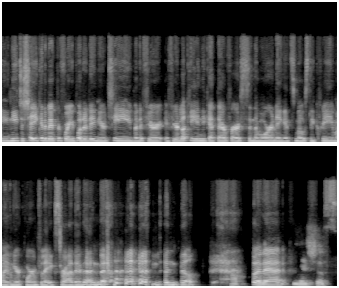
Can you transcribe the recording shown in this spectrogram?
you need to shake it a bit before you put it in your tea. But if you're if you're lucky and you get there first in the morning it's mostly cream on your cornflakes rather than than milk. Absolutely but uh, delicious.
